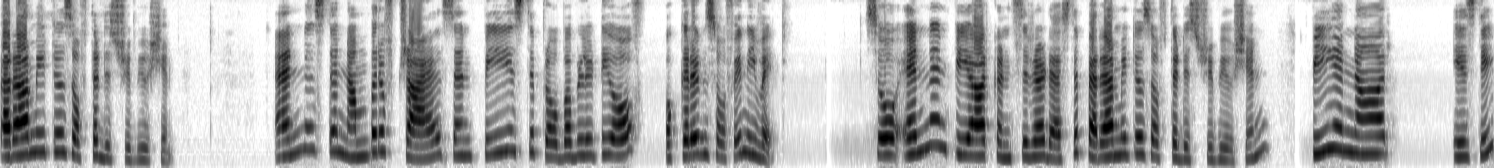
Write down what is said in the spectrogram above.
parameters of the distribution. N is the number of trials and p is the probability of occurrence of an event. So, n and p are considered as the parameters of the distribution. p and r is the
